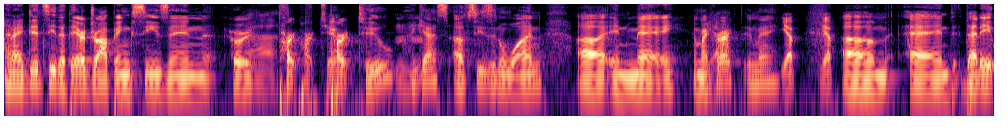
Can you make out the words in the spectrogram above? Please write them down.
and I did see that they are dropping season or Yes, part part two. Mm-hmm. part 2 I guess of season 1 uh in May am I Yeah. correct in May yep yep um and that it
